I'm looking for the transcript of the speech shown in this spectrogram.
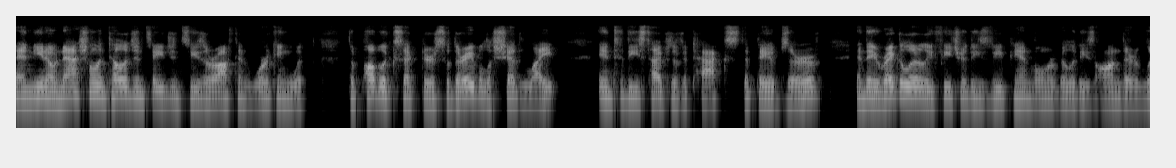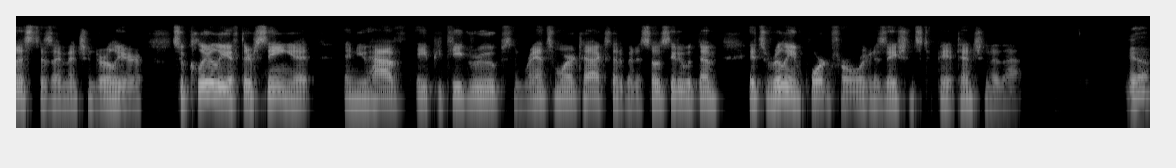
And, you know, national intelligence agencies are often working with the public sector, so they're able to shed light into these types of attacks that they observe. And they regularly feature these VPN vulnerabilities on their list, as I mentioned earlier. So clearly, if they're seeing it and you have APT groups and ransomware attacks that have been associated with them, it's really important for organizations to pay attention to that. Yeah.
